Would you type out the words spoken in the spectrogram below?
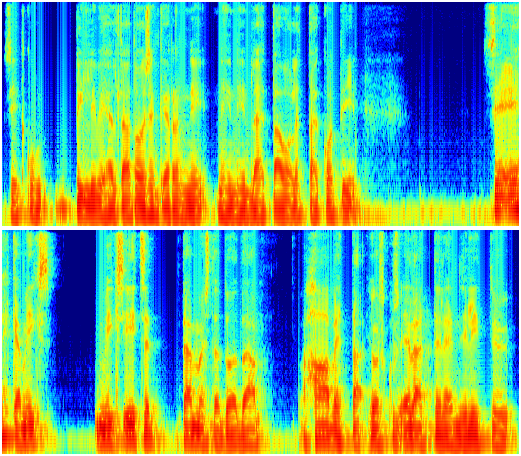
sitten kun pilli viheltää toisen kerran, niin, niin, niin lähdet tauolle tai kotiin. Se ehkä, miksi, miksi itse tämmöistä tuota, haavetta joskus elättelen, niin se liittyy,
